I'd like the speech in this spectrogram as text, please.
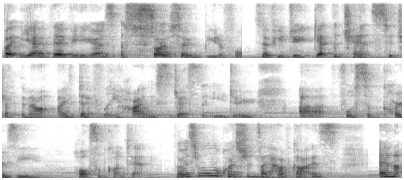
But yeah, their videos are so, so beautiful. So if you do get the chance to check them out, I definitely highly suggest that you do uh, for some cozy, wholesome content. Those are all the questions I have, guys. And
